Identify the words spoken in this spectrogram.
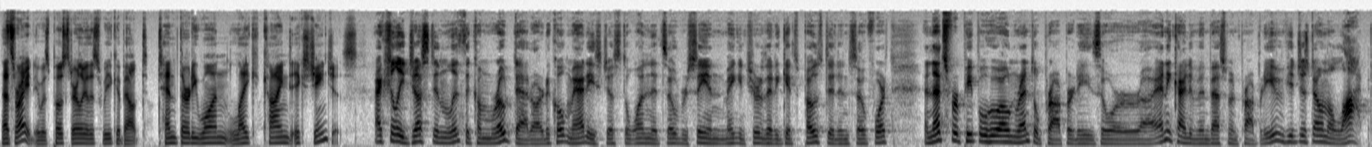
That's right. It was posted earlier this week about 1031 like kind exchanges. Actually, Justin Linthicum wrote that article. Maddie's just the one that's overseeing making sure that it gets posted and so forth. And that's for people who own rental properties or uh, any kind of investment property, even if you just own a lot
